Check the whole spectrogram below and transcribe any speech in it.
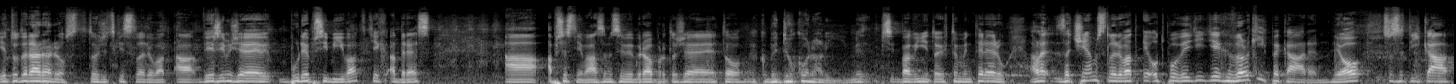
je to teda radost to vždycky sledovat a věřím, že bude přibývat těch adres. A, a přesně, vás jsem si vybral, protože je to jakoby dokonalý. Mě, baví mě to i v tom interiéru. Ale začínám sledovat i odpovědi těch velkých pekáren, jo? Co se týká té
